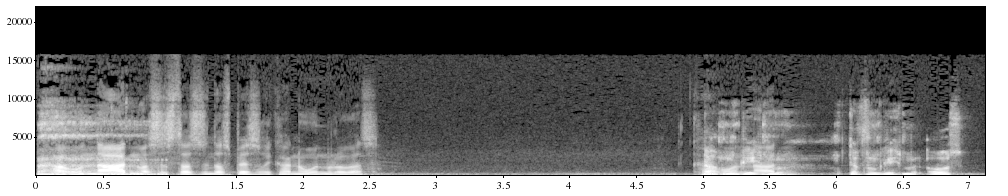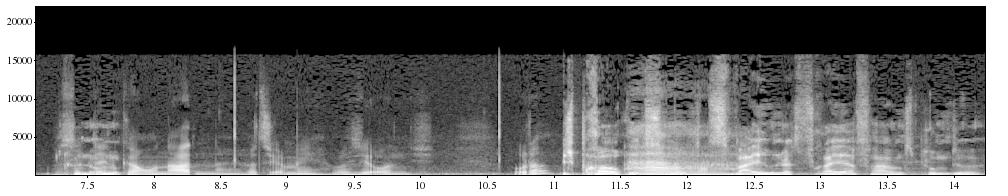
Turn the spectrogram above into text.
Karonaden, was ist das? Sind das bessere Kanonen oder was? Davon gehe ich, Karonaden? mal- davon gehe ich mal aus. Was sind denn. Karonaden? Ne, hört sich an mir, weiß ich auch nicht. Oder? Ich brauche jetzt Ah. noch 200 freie Erfahrungspunkte.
